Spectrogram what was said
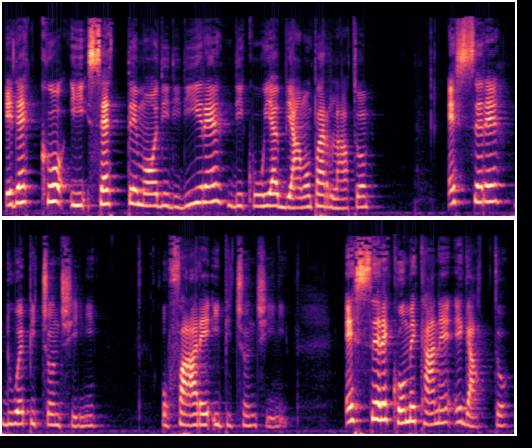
Ed ecco i sette modi di dire di cui abbiamo parlato. Essere due piccioncini o fare i piccioncini. Essere come cane e gatto.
